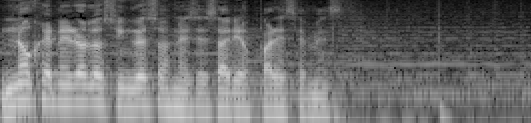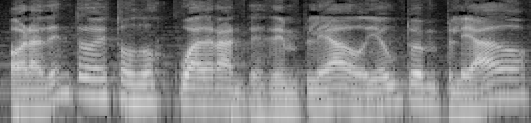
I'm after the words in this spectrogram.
no generó los ingresos necesarios para ese mes. Ahora, dentro de estos dos cuadrantes de empleado y autoempleado,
